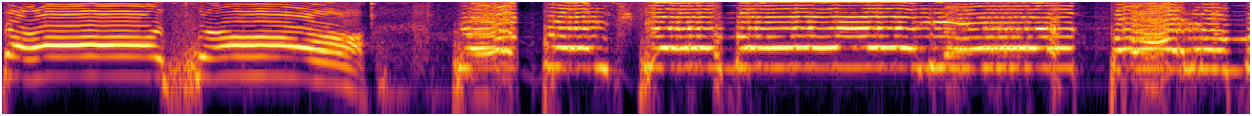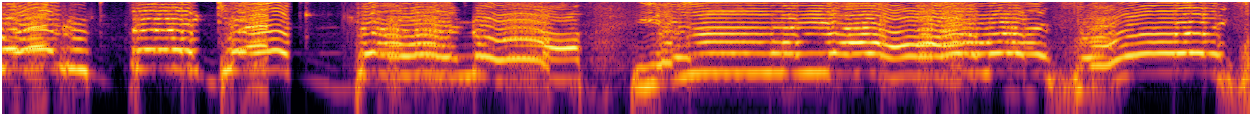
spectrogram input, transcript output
ದಾಸ. ಪ್ರಪಂಚ ಪರಮರ್ತ ಗೆದ್ದನು ಇಲ್ಲ ಯಾವ ಸೋಷ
